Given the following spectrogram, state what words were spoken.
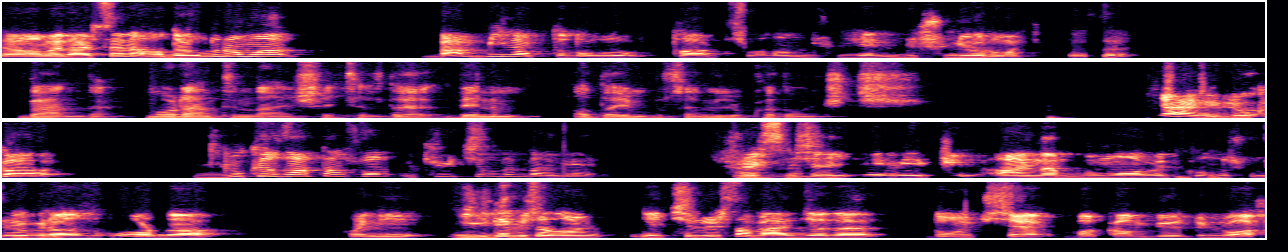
devam edersen aday olur ama ben bir noktada o tartışmadan düşeceğini düşünüyorum açıkçası. Ben de. Morant'in de aynı şekilde. Benim adayım bu sene Luka Doncic. Yani Luka Luka zaten son 2-3 yıldır da hani sürekli şey MVP aynen bu muhabbet konuşuluyor. Biraz orada hani iyi de bir sezon geçirirse bence de Doncic'e bakan bir ödül var.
